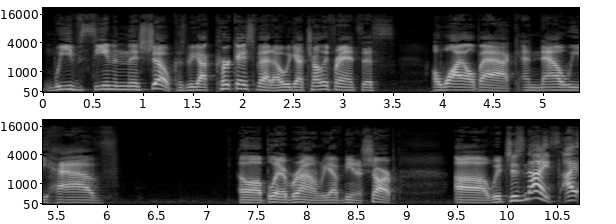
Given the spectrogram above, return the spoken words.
we've seen in this show. Because we got Kirk Acevedo, we got Charlie Francis a while back, and now we have uh, Blair Brown, we have Nina Sharp, uh, which is nice. I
